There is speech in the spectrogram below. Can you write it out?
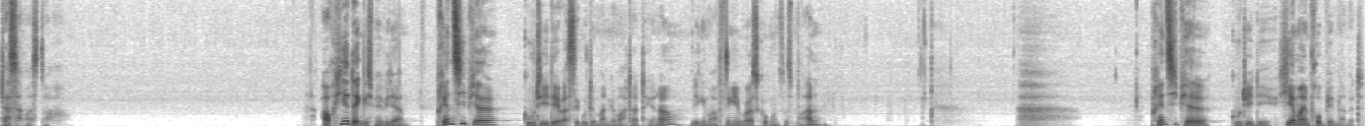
das haben wir es doch. Auch hier denke ich mir wieder, prinzipiell gute Idee, was der gute Mann gemacht hat hier. Ne? Wir gehen mal auf Thingiverse, gucken uns das mal an. Prinzipiell gute Idee. Hier mein Problem damit.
